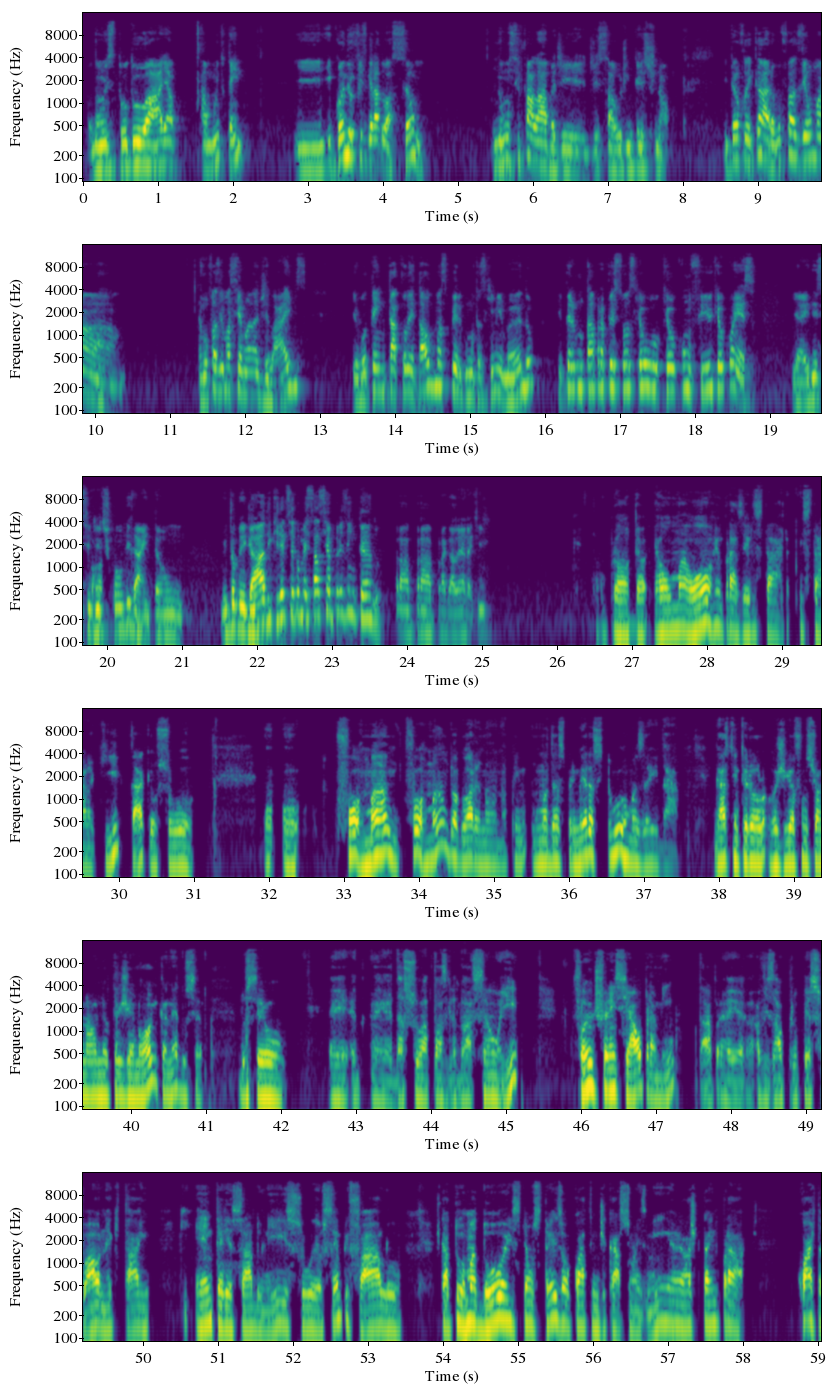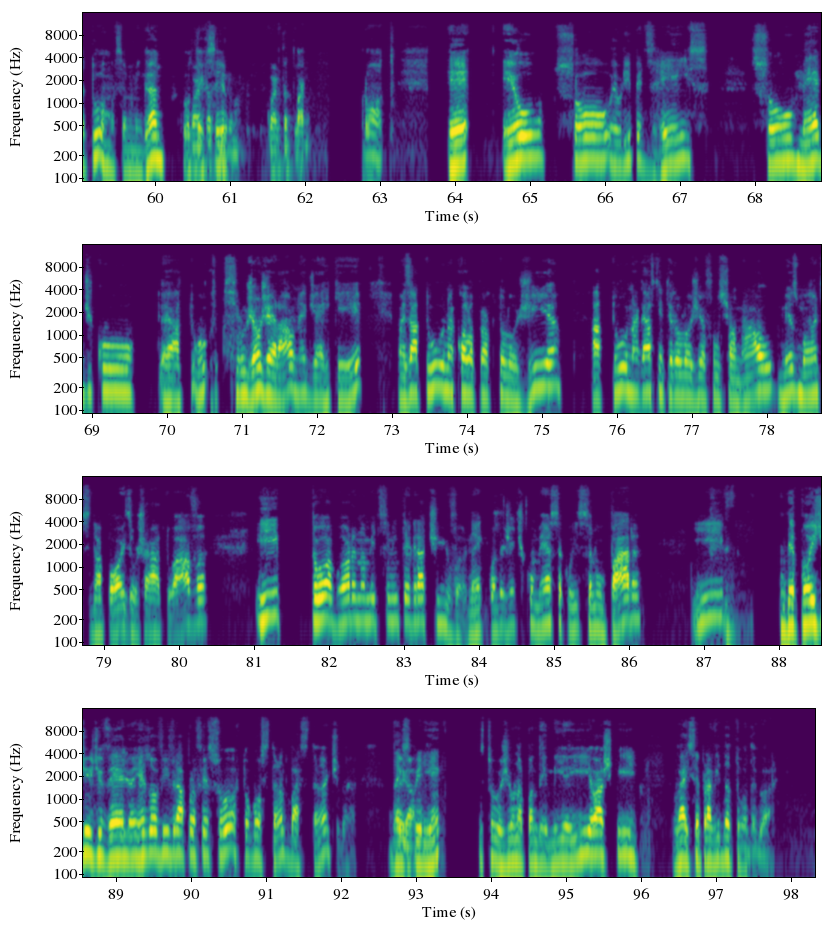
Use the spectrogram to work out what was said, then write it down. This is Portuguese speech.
Eu não estudo a área há muito tempo. E, e quando eu fiz graduação, não se falava de, de saúde intestinal. Então eu falei, cara, eu vou fazer uma. Eu vou fazer uma semana de lives. Eu vou tentar coletar algumas perguntas que me mandam e perguntar para pessoas que eu, que eu confio e que eu conheço. E aí decidi te convidar. Então, muito obrigado e queria que você começasse se apresentando para a galera aqui. Então, pronto, é, é uma honra e um prazer estar, estar aqui, tá? Que eu sou um, um, formando, formando agora na, na, uma das primeiras turmas aí da gastroenterologia funcional e nutrigenômica, né? Do seu, do seu é, é, da sua pós-graduação aí. Foi um diferencial para mim, tá? Para é, avisar para o pessoal, né? Que está é interessado nisso, eu sempre falo. Acho que a turma 2 tem uns três ou quatro indicações minhas. Eu acho que está indo para quarta turma, se eu não me engano, ou quarta terceira. Turma. Quarta turma. Pronto. É, eu sou Eurípedes Reis, sou médico, é, atuo, cirurgião geral né, de RQE, mas atuo na coloproctologia, atuo na gastroenterologia funcional, mesmo antes da pós eu já atuava, e estou agora na medicina integrativa, né? Quando a gente começa com isso, você não para. E depois de, de velho, aí resolvi virar professor, estou gostando bastante da, da experiência que surgiu na pandemia e eu acho que vai ser para a vida toda agora.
